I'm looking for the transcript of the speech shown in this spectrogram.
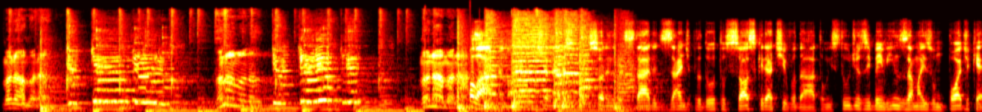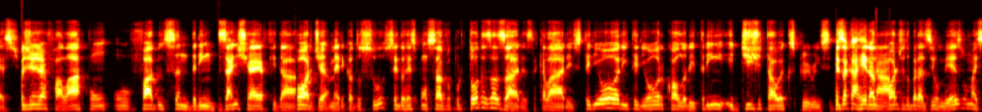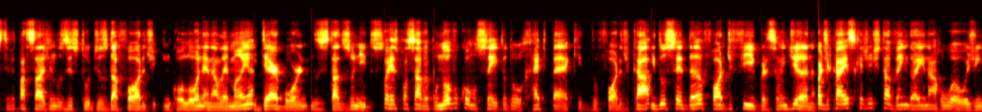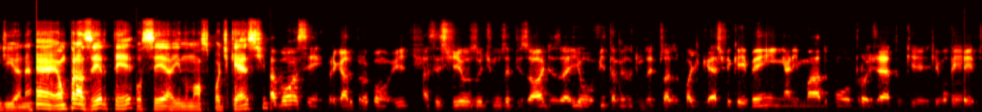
Mana mana. Mana mana. Mana mana. Olá, meu nome é professor universitário, design de produto, sócio criativo da Atom Studios e bem-vindos a mais um podcast. Hoje a gente vai falar com o Fábio Sandrin, design-chefe da Ford América do Sul, sendo responsável por todas as áreas, aquela área exterior, interior, color e trim e digital experience. Fez a carreira na Ford do Brasil mesmo, mas teve passagem nos estúdios da Ford em Colônia, na Alemanha, e Dearborn, nos Estados Unidos. Foi responsável pelo novo conceito do hatchback do Ford Ka e do sedã Ford Figo, versão indiana. Ford Ka é esse que a gente tá vendo aí na rua hoje em dia, né? É, é um prazer ter você aí no nosso podcast. Tá bom assim, obrigado pelo convite. Assisti os últimos episódios aí, ouvi também os últimos episódios do podcast, fiquei bem animado com o projeto que, que você fez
